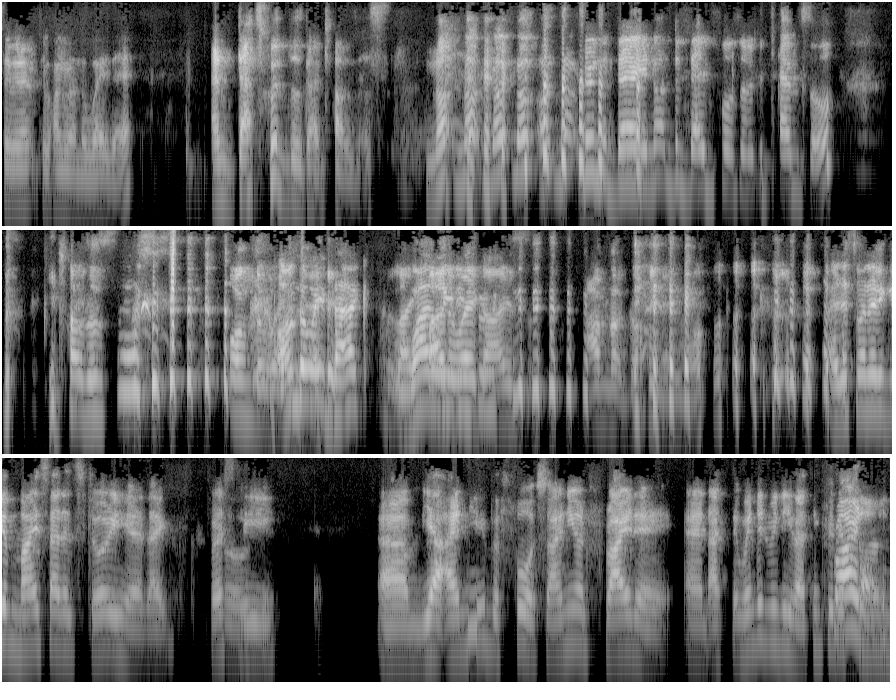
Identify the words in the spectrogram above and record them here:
so we don't feel hungry on the way there. And that's what this guy tells us. Not not not not, uh, not during the day, not the day before, so we could cancel. He tells us on the way On the way back, Like, by the way, food. guys, I'm not going anymore. I just wanted to give my side of the story here. Like, firstly, um, yeah, I knew before, so I knew on Friday, and I th- when did we leave? I think we Friday.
